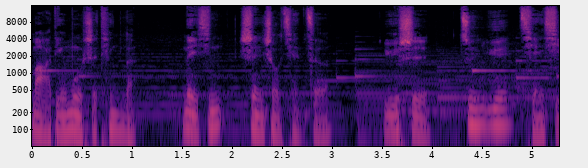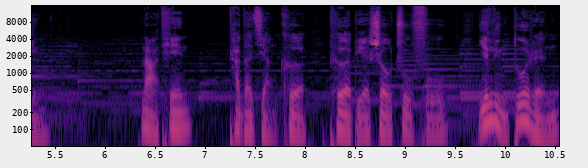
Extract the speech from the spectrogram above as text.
马丁牧师听了，内心深受谴责，于是遵约前行。那天。他的讲课特别受祝福，引领多人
